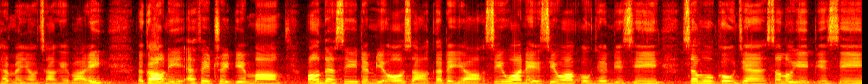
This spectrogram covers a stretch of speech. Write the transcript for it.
ထပ်မံရောင်းချခဲ့ပါတယ်။၎င်းသည် FA Trading မှာပေါင်းသက်စီတက်မြေဩဇာကတ္တရာစေဝါနဲ့စေဝါကုန်ချမ်းပစ္စည်းစက်မှုကုန်ချမ်းဆက်လုပ်ရေးပစ္စည်း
